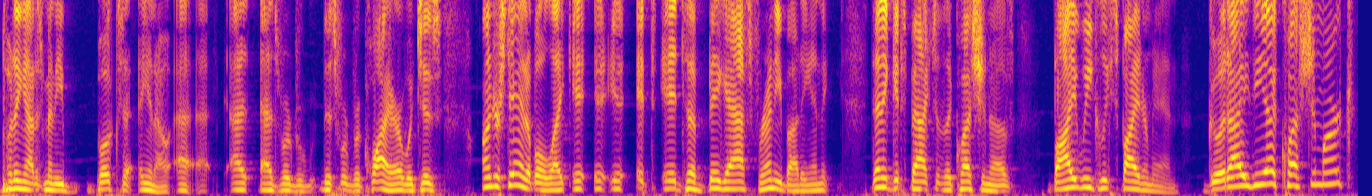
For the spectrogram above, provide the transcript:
putting out as many books you know as, as would this would require which is understandable. Like it, it, it it's a big ask for anybody and it, then it gets back to the question of bi-weekly Spider-Man. Good idea? Question mark.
